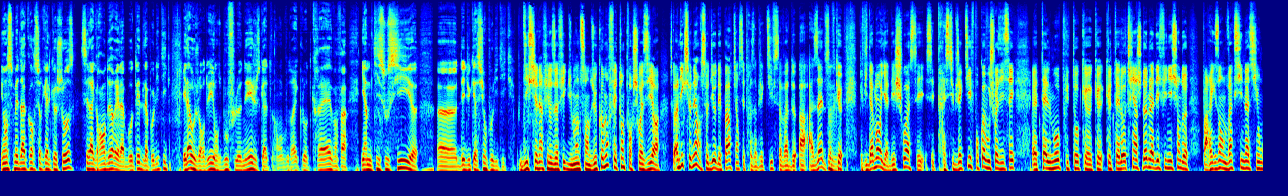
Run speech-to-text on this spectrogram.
et on se met d'accord sur quelque chose. C'est la grandeur et la beauté de la politique. Et là aujourd'hui, on se bouffe le nez jusqu'à, on voudrait que l'autre crève. Enfin, il y a un petit souci euh, d'éducation politique. Dictionnaire philosophique du monde sans Dieu. Comment fait-on pour choisir? Parce qu'un dictionnaire, on se dit au départ, tiens, c'est très objectif, ça va de A à Z. Sauf mmh. que évidemment, il y a des choix, c'est très subjectif. Pourquoi vous choisissez euh, tel mot plutôt que, que, que tel autre? Tiens, je donne la définition de, par exemple exemple, vaccination.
